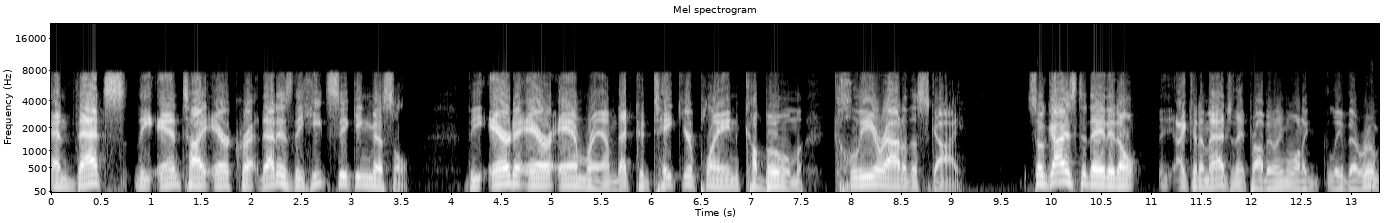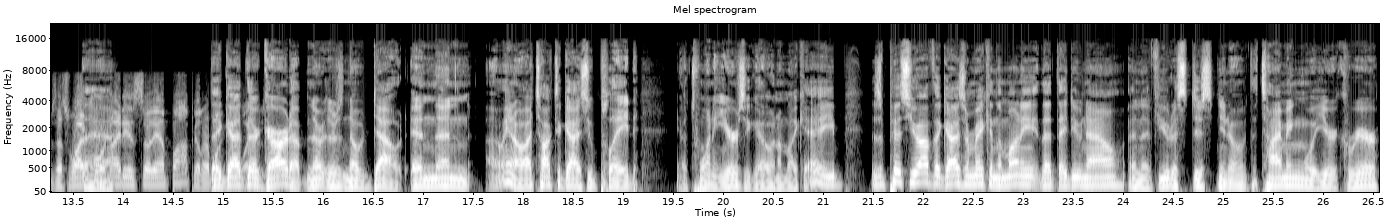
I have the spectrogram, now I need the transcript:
and that's the anti-aircraft that is the heat-seeking missile the air-to-air AMRAAM that could take your plane kaboom clear out of the sky so guys today they don't i can imagine they probably don't even want to leave their rooms that's why Yeah. fortnite is so damn popular they got their guard up. No, there's no doubt. And then uh, you know, I talked to guys who played you know 20 years ago, and I'm like, hey, does it piss you off that guys are making the money that they do now? And if you just just you know the timing with your career,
